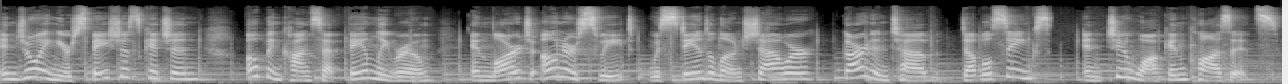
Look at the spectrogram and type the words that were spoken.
enjoying your spacious kitchen, open concept family room, and large owner's suite with standalone shower, garden tub, double sinks, and two walk-in closets.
